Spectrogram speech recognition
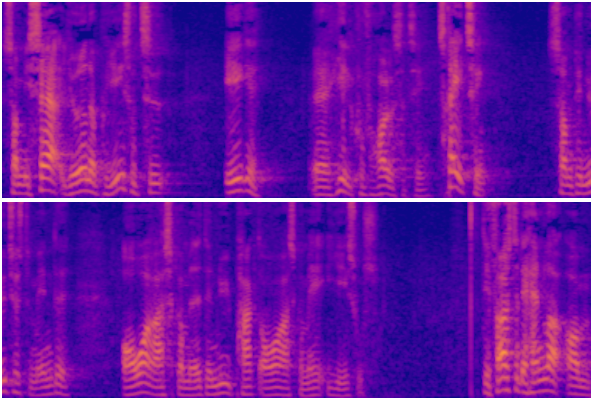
som især jøderne på Jesu tid ikke øh, helt kunne forholde sig til. Tre ting, som det nye testamente overrasker med, den nye pagt overrasker med i Jesus. Det første, det handler om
